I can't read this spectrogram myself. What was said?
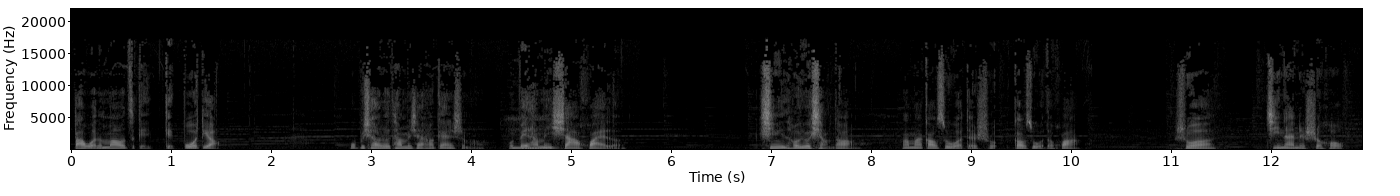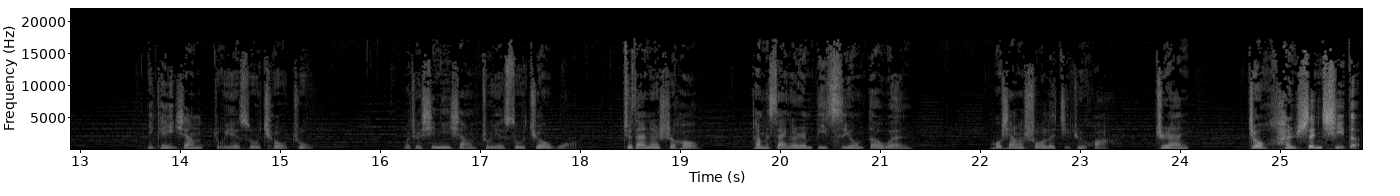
把我的帽子给给剥掉。我不晓得他们想要干什么，我被他们吓坏了，嗯、心里头又想到妈妈告诉我的说，告诉我的话，说急难的时候，你可以向主耶稣求助。我就心里想，主耶稣救我。就在那时候，他们三个人彼此用德文互相说了几句话，居然。就很生气的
